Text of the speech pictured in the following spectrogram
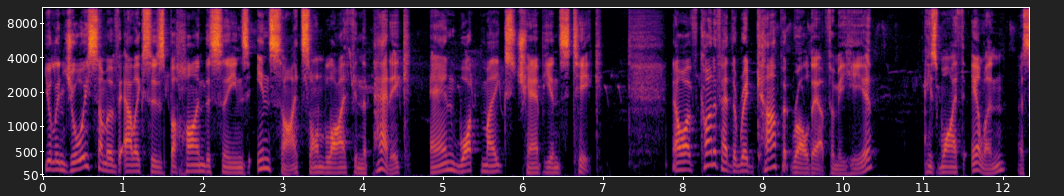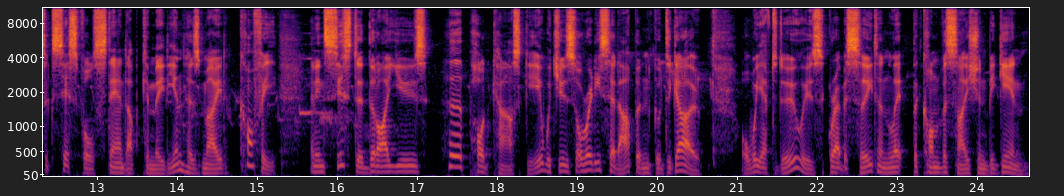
you'll enjoy some of Alex's behind the scenes insights on life in the paddock and what makes champions tick. Now, I've kind of had the red carpet rolled out for me here. His wife, Ellen, a successful stand up comedian, has made coffee and insisted that I use her podcast gear, which is already set up and good to go. All we have to do is grab a seat and let the conversation begin.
